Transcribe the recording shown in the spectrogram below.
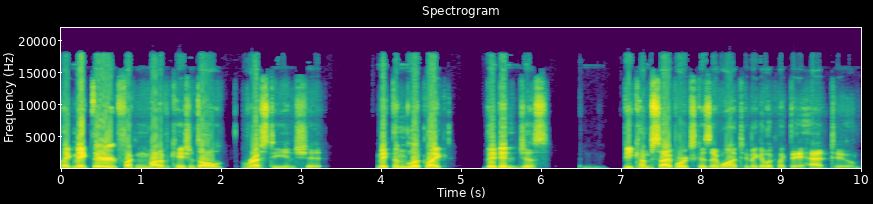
Like make their fucking modifications all rusty and shit. Make them look like they didn't just become cyborgs because they wanted to. Make it look like they had to.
